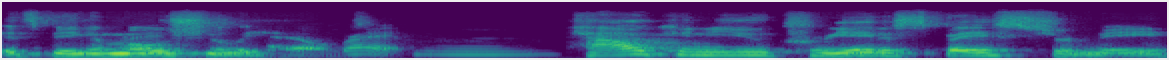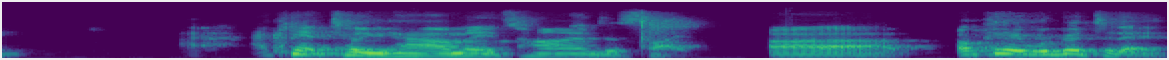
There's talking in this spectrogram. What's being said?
it's being emotionally right. held. Right. Mm. How can you create a space for me? I can't tell you how many times it's like, uh, okay, we're good today.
